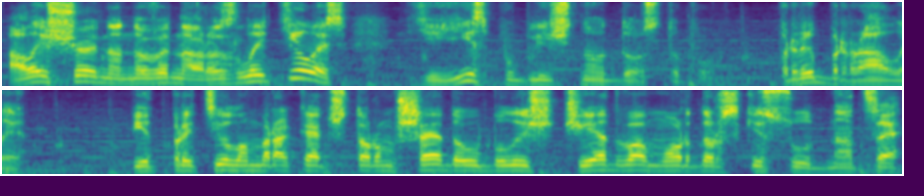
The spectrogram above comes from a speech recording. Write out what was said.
Але щойно новина розлетілась, її з публічного доступу прибрали. Під прицілом ракет Шторм Шедоу були ще два мордорські судна. Це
